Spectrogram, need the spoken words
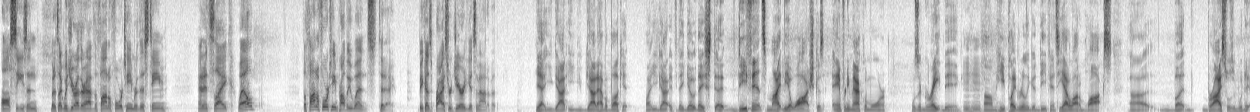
all season. But it's like, would you rather have the Final Four team or this team? And it's like, well, the Final Four team probably wins today because Bryce or Jared gets them out of it. Yeah, you got you, got to have a bucket. Like you got if they go they st- uh, defense might be a wash because Anfernee McLemore was a great big. Mm-hmm. Um, he played really good defense. He had a lot of blocks. Uh, but Bryce was would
